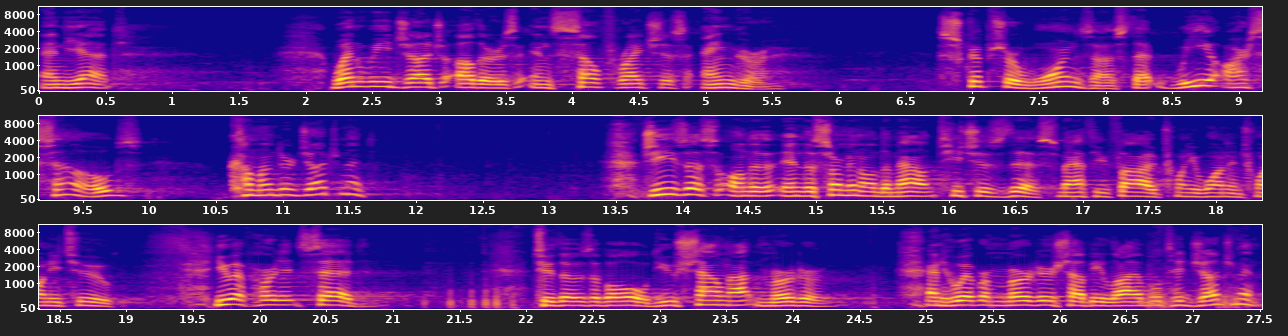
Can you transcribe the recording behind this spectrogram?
And yet, When we judge others in self righteous anger, Scripture warns us that we ourselves come under judgment. Jesus the, in the Sermon on the Mount teaches this Matthew 5 21 and 22. You have heard it said to those of old, You shall not murder, and whoever murders shall be liable to judgment.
